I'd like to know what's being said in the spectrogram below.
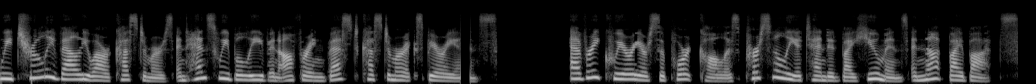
We truly value our customers and hence we believe in offering best customer experience. Every query or support call is personally attended by humans and not by bots.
